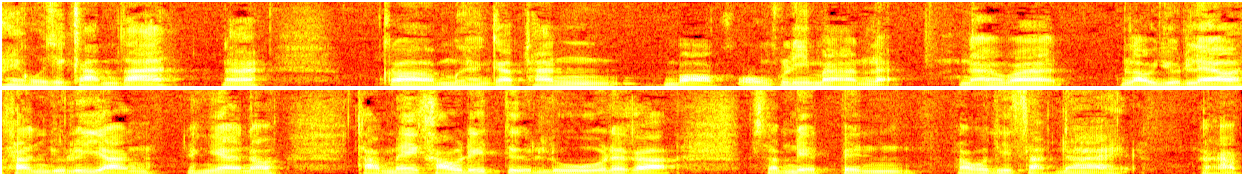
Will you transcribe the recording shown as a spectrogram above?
ให้โหสิกรรมซะนะ ก็เหมือนกับท่านบอกองคุลิมานแหละนะว่าเราหยุดแล้วท่านอยู่หรือยังอย่างเงี้ยเนาะทำให้เขาได้ตื่นรู้แล้วก็สำเร็จเป็นพระโพธิสัตว์ได้นะครับ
